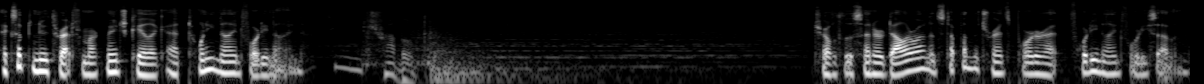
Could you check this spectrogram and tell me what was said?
Accept a new threat from Archmage Kalec at 2949. Seem troubled. Travel to the center of Dalaran and step on the transporter at 4947.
